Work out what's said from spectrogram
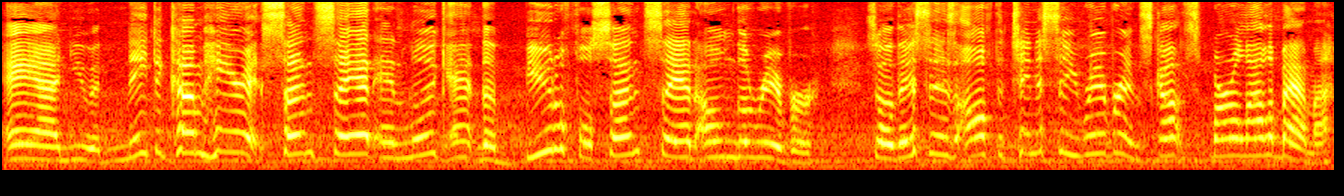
and you would need to come here at sunset and look at the beautiful sunset on the river. So this is off the Tennessee River in Scottsboro, Alabama.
